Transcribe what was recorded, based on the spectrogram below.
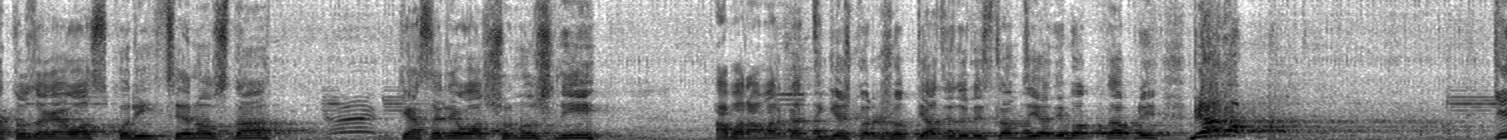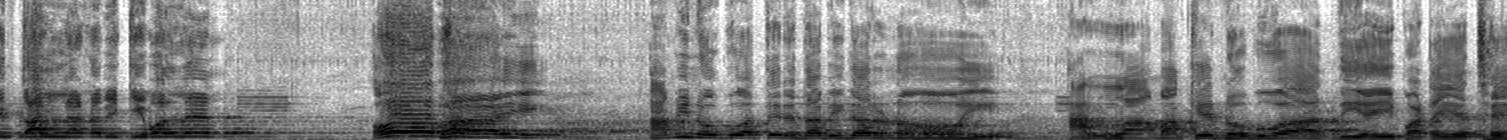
এত জায়গায় ওয়াজ করি, চেনস না? ক্যাসেটে ওয়াজ শুনোস নি? আবার আমার কাছে জিজ্ঞেস করে, সত্যি আজিজুল ইসলাম জিয়াদি বক্তা আপনি? কিন্তু আল্লাহ নবী কি বললেন? ও ভাই, আমি নবুয়াতের দাবিদার নই। আল্লাহ আমাকে নবুয়া দিয়েই পাঠিয়েছে।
